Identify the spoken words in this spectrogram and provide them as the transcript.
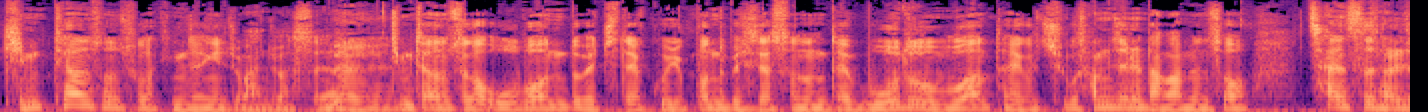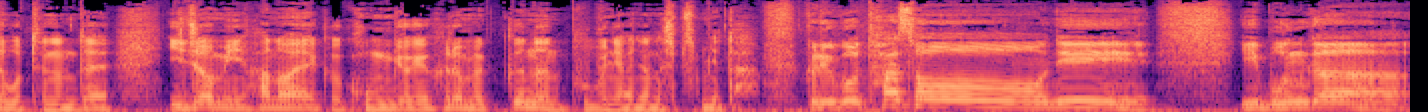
김태환 선수가 굉장히 좀 안 좋았어요. 네. 김태환 선수가 5번도 배치됐고 6번도 배치됐었는데 모두 무안타에 그치고 삼진을 당하면서 찬스 살지 못했는데 이 점이 한화의 그 공격의 흐름을 끄는 부분이 아니었나 싶습니다. 그리고 타선이 이 뭔가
